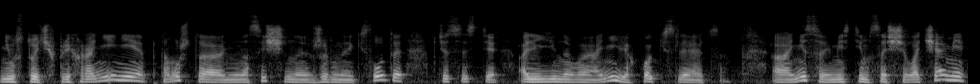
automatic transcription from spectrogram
неустойчив при хранении, потому что ненасыщенные жирные кислоты, в частности алииновые, они легко окисляются. Несовместим со щелочами,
